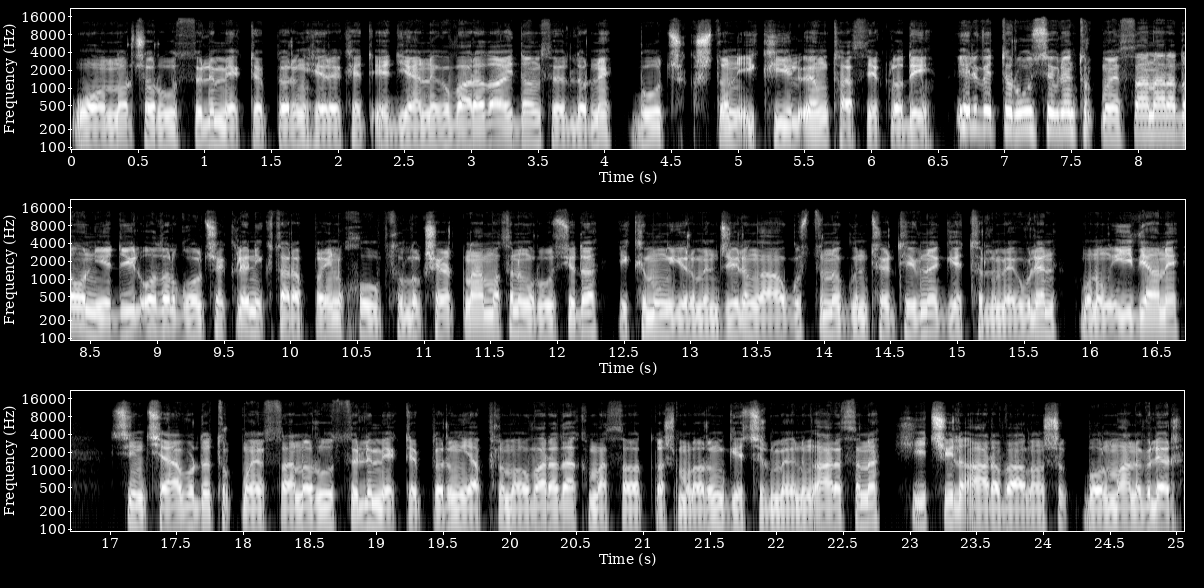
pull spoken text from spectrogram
onlarça rus dilli mekdepleriň hereket edýändigi barada aýdan sözlerini bu çykyşdan iki ýyl öň tassyklady. Elbetde, Russiýa bilen Türkmenistan arada on ýedi ýyl ozal gol çekilen ikitaraplaýyn howpsuzlyk şertnamasynyň Russiýada iki müň ýigriminji ýylyň awgustynda gün tertibine getirilmegi bilen, munuň yz ýany, sentýabrda Türkmenistanda rus dilli mekdepleriň ýapylmagy baradaky maslahatlaşmalaryň geçirilmeginiň arasynda hiç hili arabaglanyşyk bolman biler.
